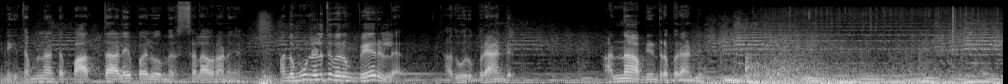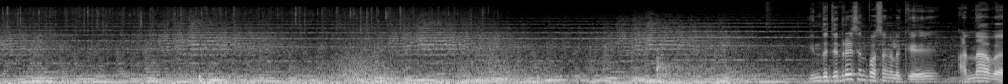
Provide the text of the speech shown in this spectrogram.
இன்றைக்கி தமிழ்நாட்டை பார்த்தாலே பயிலுவ மெர்சல் ஆகுறானுங்க. அந்த மூணு எழுத்து வெறும் பேர் இல்லை அது ஒரு பிராண்டு அண்ணா அப்படின்ற பிராண்டு இந்த ஜென்ரேஷன் பசங்களுக்கு அண்ணாவை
